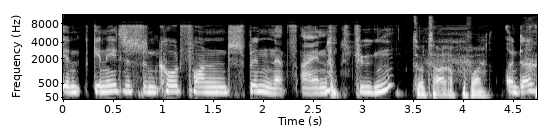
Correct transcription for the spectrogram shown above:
den genetischen Code von Spinnennetz einfügen. Total abgefahren. Und das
